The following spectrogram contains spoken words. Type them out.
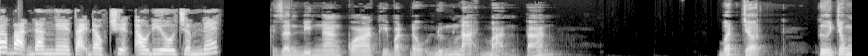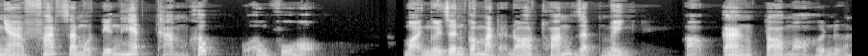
Các bạn đang nghe tại đọc chuyện audio.net Dân đi ngang qua thì bắt đầu đứng lại bàn tán. Bất chợt, từ trong nhà phát ra một tiếng hét thảm khốc của ông Phú Hộ. Mọi người dân có mặt ở đó thoáng giật mình, họ càng tò mò hơn nữa.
